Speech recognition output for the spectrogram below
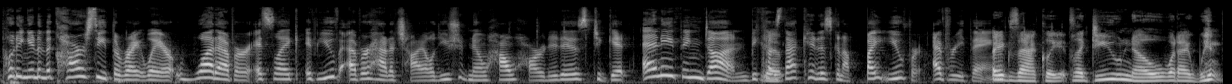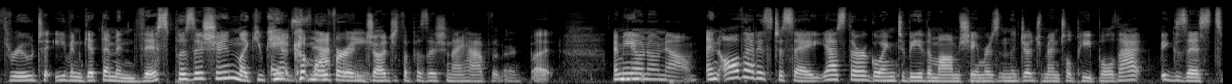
putting it in the car seat the right way or whatever it's like if you've ever had a child you should know how hard it is to get anything done because Yep. that kid is going to fight you for everything Exactly. It's like, do you know what I went through to even get them in this position? Like, you can't come over and judge the position I have them in. But I mean, no no no And all that is to say, yes, there are going to be the mom shamers and the judgmental people. That exists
